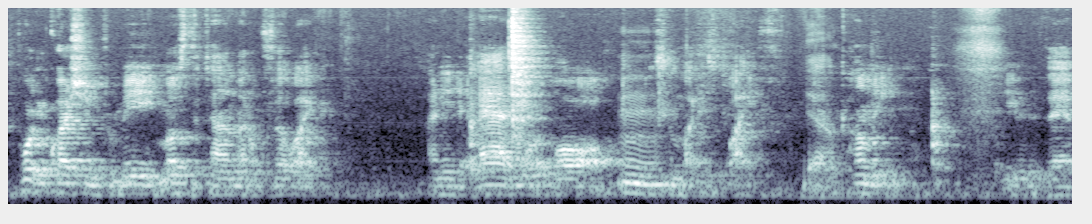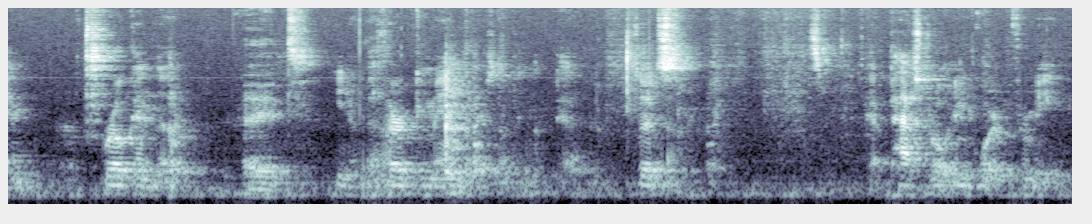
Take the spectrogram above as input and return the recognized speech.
important question for me. Most of the time, I don't feel like I need to add more law to somebody's life. Yeah. They're coming, even if they haven't broken the, Eight. you know, the third commandment or something like that. So it's, it's got pastoral import for me.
